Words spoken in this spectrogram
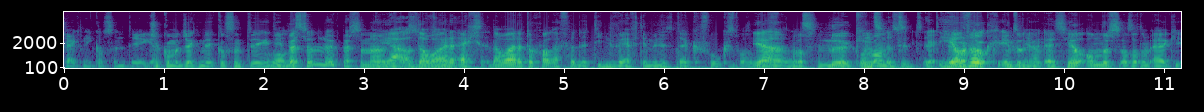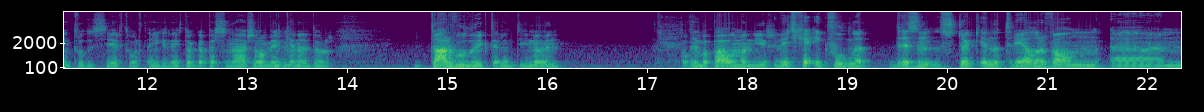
Jack Nicholson tegen. ze komen Jack Nicholson tegen, die Wat best een leuk personage ja, is. dat waren, echt, dat waren toch wel even de 10, 15 minuten dat ik gefocust was op Ja, dat was leuk. Want Want, het- het- het- heel wordt veel- ook geïntro- ja. hij is heel anders als dat hem eigenlijk geïntroduceerd wordt en geleerd. Ook dat personage wat meer Mhm. kennen door... Daar voelde ik Tarantino in. Op een bepaalde manier. Weet je, ik voelde... Er is een stuk in de trailer van ehm,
